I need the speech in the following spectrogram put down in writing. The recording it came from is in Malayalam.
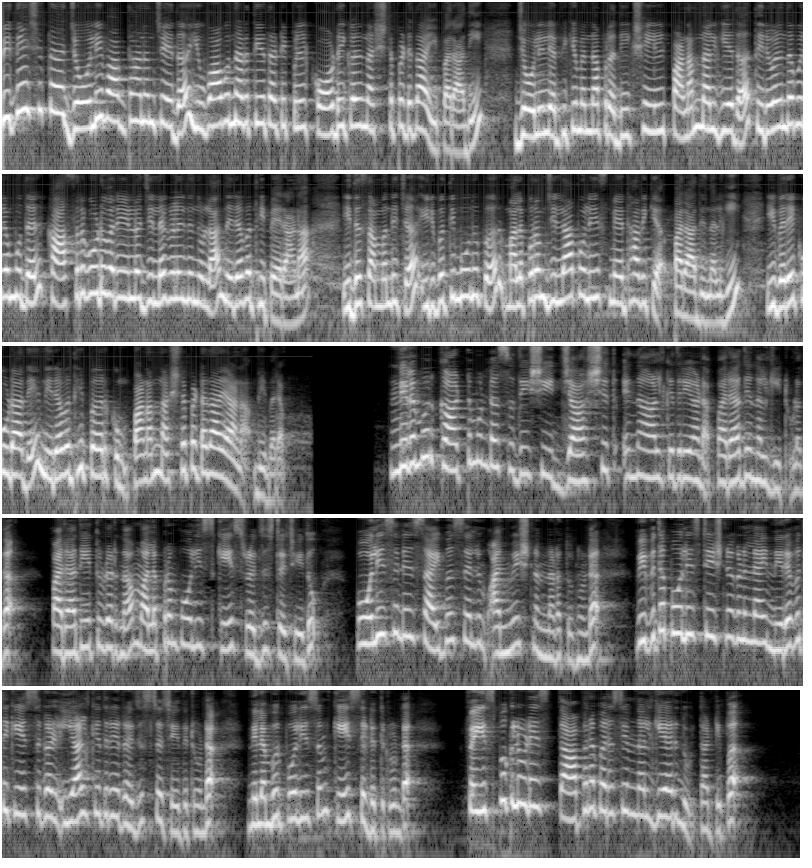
വിദേശത്ത് ജോലി വാഗ്ദാനം ചെയ്ത് യുവാവ് നടത്തിയ തട്ടിപ്പിൽ കോടികൾ നഷ്ടപ്പെട്ടതായി പരാതി. ജോലി ലഭിക്കുമെന്ന പ്രതീക്ഷയിൽ പണം നൽകിയത് തിരുവനന്തപുരം മുതൽ കാസർഗോഡ് വരെയുള്ള ജില്ലകളിൽ നിന്നുള്ള നിരവധി പേരാണ്. ഇത് സംബന്ധിച്ച് ഇരുപത്തിമൂന്ന് പേർ മലപ്പുറം ജില്ലാ പോലീസ് മേധാവിക്ക് പരാതി നൽകി. ഇവരെ കൂടാതെ നിരവധി പേർക്കും പണം നഷ്ടപ്പെട്ടതായാണ് വിവരം. നിലമ്പൂർ കാട്ടുമുണ്ട സ്വദേശി ജാഷിദ് എന്ന ആൾക്കെതിരെയാണ് പരാതി നൽകിയിട്ടുള്ളത്. പരാതിയെ തുടർന്ന് മലപ്പുറം പോലീസ് കേസ് രജിസ്റ്റർ ചെയ്തു. പോലീസിന്റെ സൈബർ സെല്ലും അന്വേഷണം നടത്തുന്നുണ്ട്. വിവിധ പോലീസ് സ്റ്റേഷനുകളിലായി നിരവധി കേസുകൾ ഇയാൾക്കെതിരെ രജിസ്റ്റർ ചെയ്തിട്ടുണ്ട്. നിലമ്പൂർ പോലീസും കേസ് എടുത്തിട്ടുണ്ട് ഫേസ്ബുക്കിലൂടെ സ്ഥാപന പരസ്യം നൽകിയായിരുന്നു തട്ടിപ്പ്.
